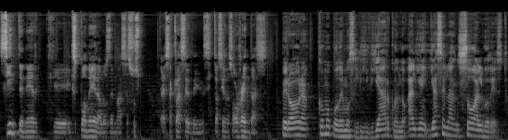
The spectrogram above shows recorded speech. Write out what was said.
sin tener que exponer a los demás a, sus, esa clase de situaciones horrendas. Pero ahora, ¿cómo podemos lidiar cuando alguien ya se lanzó algo de esto?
